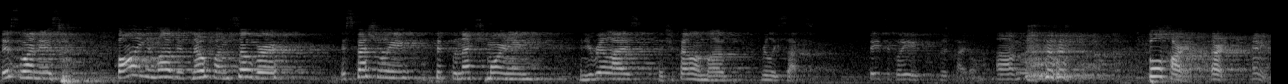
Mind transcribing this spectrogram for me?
This one is Falling in Love is No Fun Sober, especially if it's the next morning and you realize that you fell in love really sucks. Basically, the title. Um, Bold Heart. All right, anyway.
